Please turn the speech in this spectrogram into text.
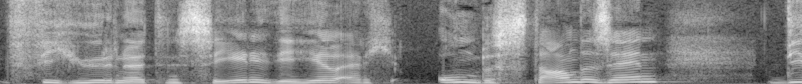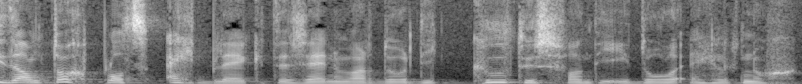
figuren uit een serie die heel erg onbestaande zijn, die dan toch plots echt blijken te zijn, waardoor die cultus van die idolen eigenlijk nog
